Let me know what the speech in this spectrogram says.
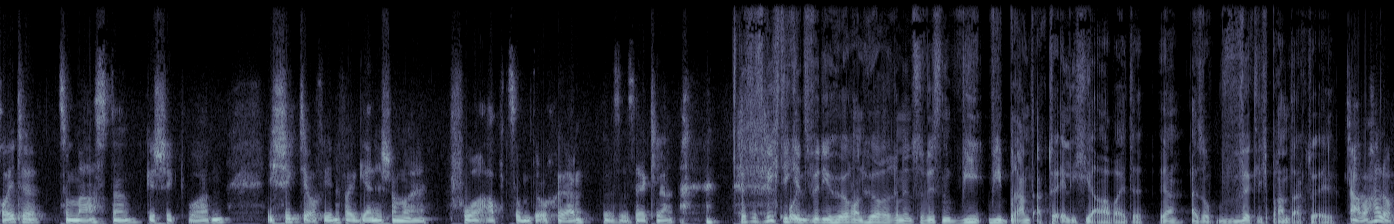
heute zum Mastern geschickt worden. Ich schicke dir auf jeden Fall gerne schon mal vorab zum Durchhören. Das ist ja klar. Das ist wichtig jetzt für die Hörer und Hörerinnen zu wissen, wie wie brandaktuell ich hier arbeite. Ja, also wirklich brandaktuell. Aber hallo,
